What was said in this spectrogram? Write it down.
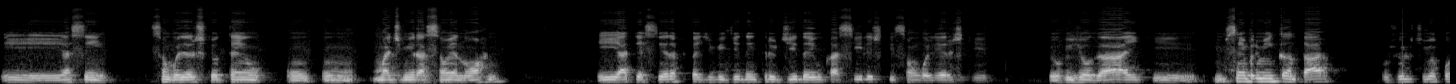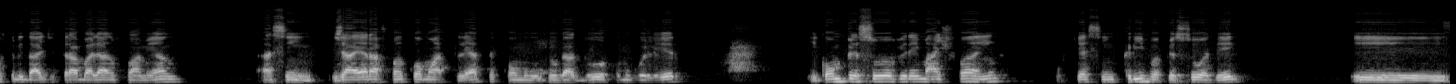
E, assim, são goleiros que eu tenho um, um, uma admiração enorme. E a terceira fica dividida entre o Dida e o Cacilhas, que são goleiros que, eu vi jogar e que sempre me encantaram. O Júlio tive a oportunidade de trabalhar no Flamengo assim, já era fã como atleta, como jogador, como goleiro. E como pessoa eu virei mais fã ainda, porque assim, incrível a pessoa dele. E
